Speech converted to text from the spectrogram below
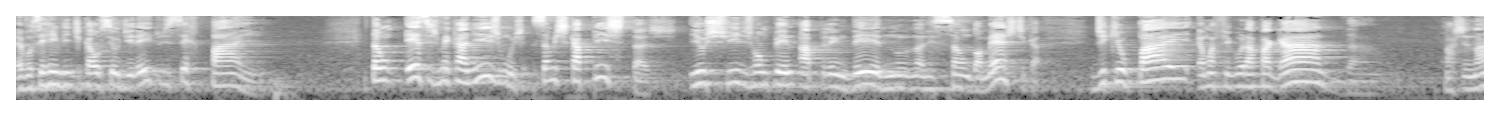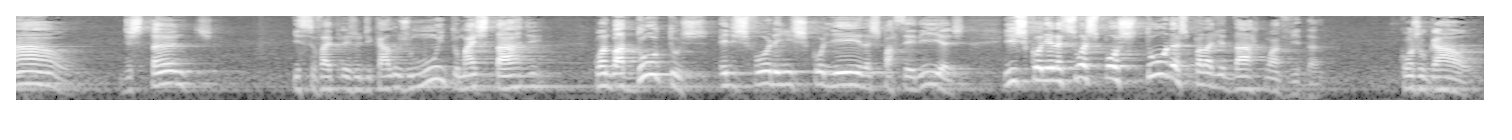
É você reivindicar o seu direito de ser pai. Então, esses mecanismos são escapistas e os filhos vão aprender na lição doméstica de que o pai é uma figura apagada, marginal, distante. Isso vai prejudicá-los muito mais tarde, quando adultos eles forem escolher as parcerias e escolher as suas posturas para lidar com a vida conjugal,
